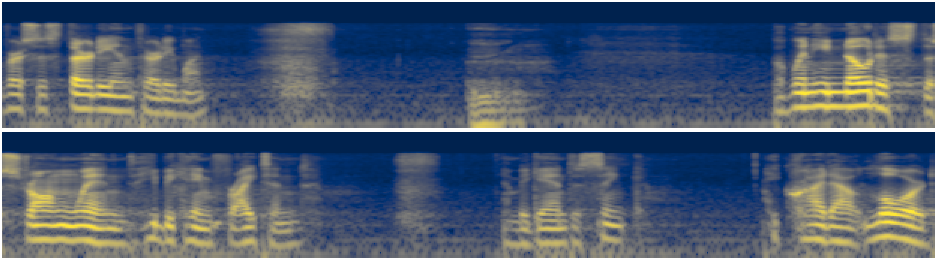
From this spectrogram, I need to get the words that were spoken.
Verses 30 and 31. When he noticed the strong wind, he became frightened and began to sink. He cried out, Lord,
